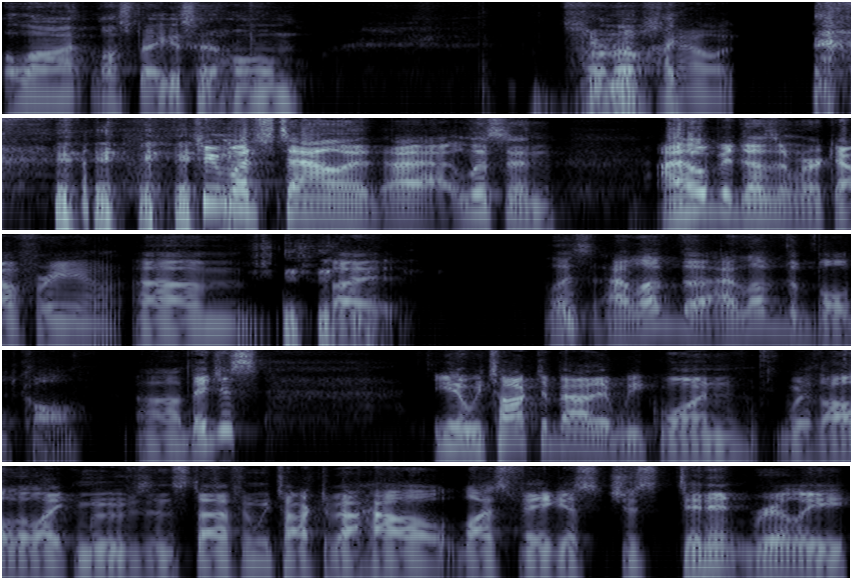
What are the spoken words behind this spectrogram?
a lot. Las Vegas at home. Too I don't know. Too much talent. Too much talent. Uh, listen, I hope it doesn't work out for you. Um, but listen, I love the I love the bold call. Uh, they just, you know, we talked about it week one with all the like moves and stuff, and we talked about how Las Vegas just didn't really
